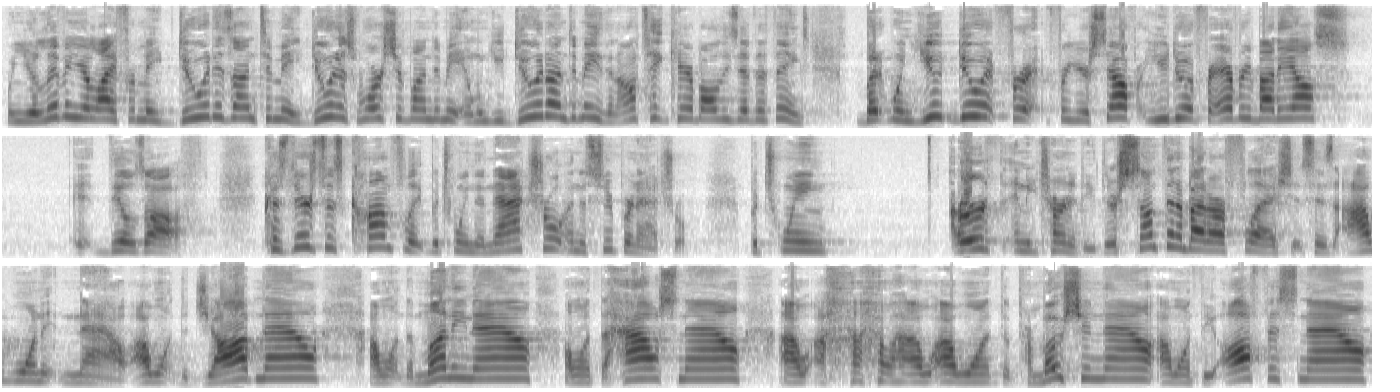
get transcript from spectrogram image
when you're living your life for me, do it as unto me. Do it as worship unto me. And when you do it unto me, then I'll take care of all these other things. But when you do it for, for yourself or you do it for everybody else, it deals off. Because there's this conflict between the natural and the supernatural, between earth and eternity. There's something about our flesh that says, I want it now. I want the job now. I want the money now. I want the house now. I, I, I, I, want the promotion now. I want the office now.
